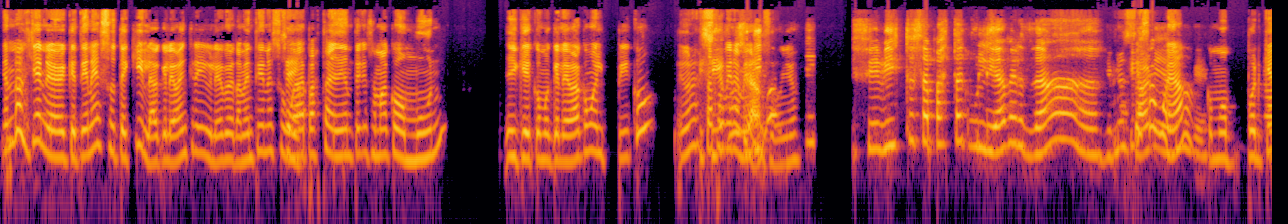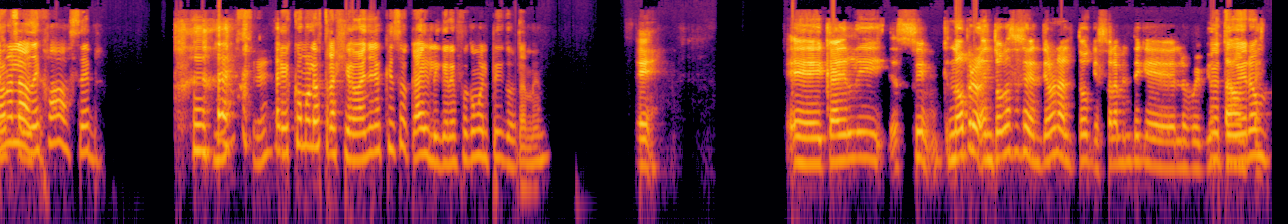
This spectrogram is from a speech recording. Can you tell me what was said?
Kendall Jenner, que tiene su tequila, que le va increíble, pero también tiene su de pasta de dientes que se llama como Moon, y que como que le va como el pico. Es una ¿Y estafa piramidal, sí, sí he visto esa pasta culiada, ¿verdad? Yo ¿por qué no la obsoleta. deja hacer? No sé. Es como los trajebaños que hizo Kylie, que le fue como el pico también. Sí. Eh, Kylie, sí. No, pero en todo caso se vendieron al toque, solamente que los reviews Pero tuvieron,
